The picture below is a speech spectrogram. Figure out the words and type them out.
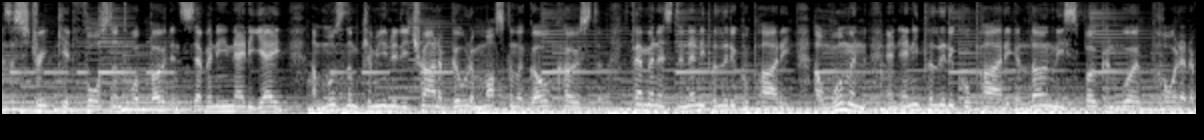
as a street kid forced onto a boat in 1788, a Muslim community trying to build a mosque on the Gold Coast, a feminist in any political party, a woman in any political party, a lonely spoken word poet at a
